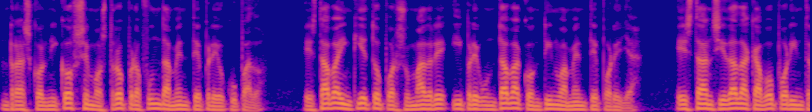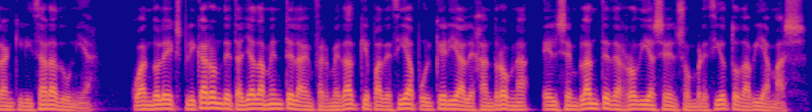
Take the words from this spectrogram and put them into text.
Raskolnikov se mostró profundamente preocupado. Estaba inquieto por su madre y preguntaba continuamente por ella. Esta ansiedad acabó por intranquilizar a Dunia. Cuando le explicaron detalladamente la enfermedad que padecía Pulqueria Alejandrovna, el semblante de Rodia se ensombreció todavía más.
